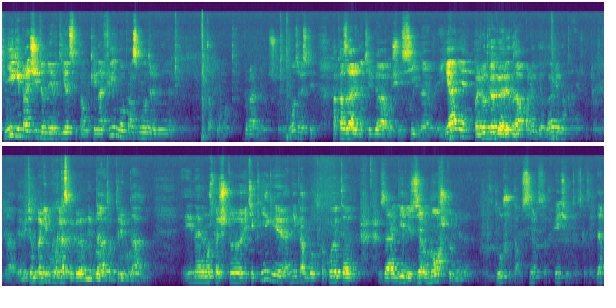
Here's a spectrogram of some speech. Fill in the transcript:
книги прочитанные в детстве, там, кинофильмы просмотренные в таком вот в раннем что ли, возрасте, оказали на тебя очень сильное влияние. Полет Гагарина. Да, полет Гагарина, конечно, тоже. Да. Ведь он погиб вот. как раз, когда мне было да, там три года. Да. И, наверное, можно сказать, что эти книги, они как бы вот какое-то зародили зерно, что ли, в душу, там, в сердце, в печень, так сказать, да.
